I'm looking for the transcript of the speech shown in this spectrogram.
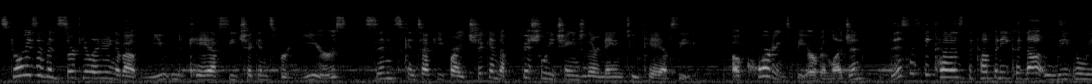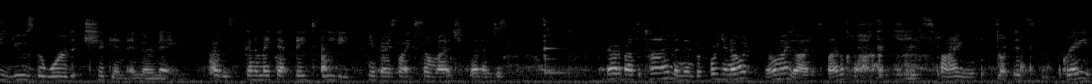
Stories have been circulating about mutant KFC chickens for years, since Kentucky Fried Chicken officially changed their name to KFC. According to the urban legend, this is because the company could not legally use the word chicken in their name. I was going to make that baked ziti you guys like so much, but I just forgot about the time, and then before you know it, oh my god, it's 5 o'clock. It's fine. It's great.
